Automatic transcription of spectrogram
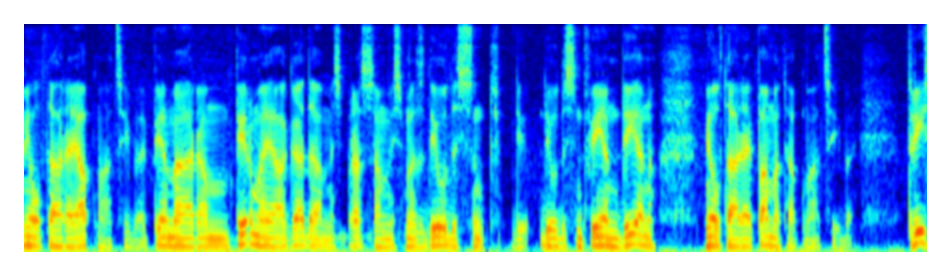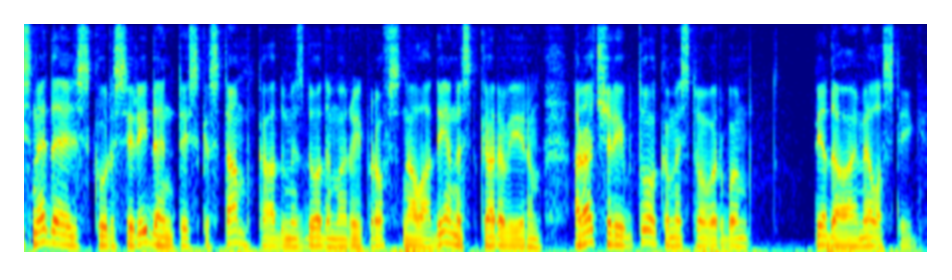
militārai apmācībai. Piemēram, pirmajā gadā mēs prasām vismaz 20, 21 dienu militārai pamatapmācībai. Trīs nedēļas, kuras ir identiskas tam, kādu mēs dodam arī profesionālā dienesta karavīram, ar atšķirību to, ka mēs to varam piedāvājam elastīgi.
